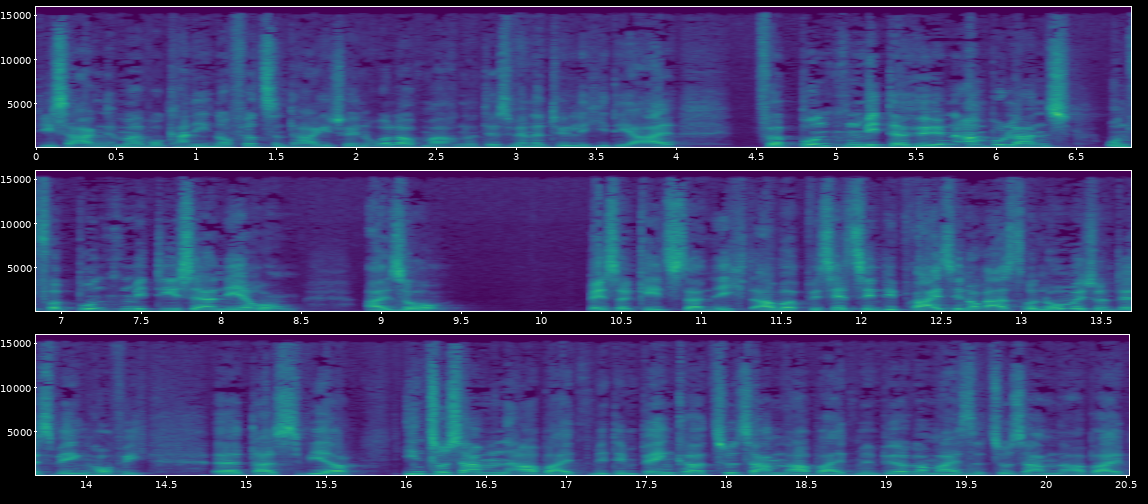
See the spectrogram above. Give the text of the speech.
die sagen immer, wo kann ich noch 14 Tage schön Urlaub machen? Und das wäre mhm. natürlich ideal, verbunden mit der Höhenambulanz und verbunden mit dieser Ernährung. Also Besser geht's da nicht, aber bis jetzt sind die Preise noch astronomisch und deswegen hoffe ich, äh, dass wir in Zusammenarbeit mit dem Banker, Zusammenarbeit mit dem Bürgermeister, mhm. Zusammenarbeit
